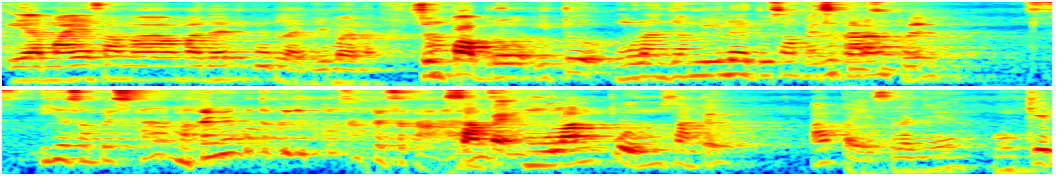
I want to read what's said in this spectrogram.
ya Maya sama Ahmad Dhani kan lah gimana sumpah bro itu Mulan Jamila itu sampai Bukan sekarang sampai, pun Iya sampai sekarang. Makanya aku terkejut kok sampai sekarang. sampai Mulan pun sampai apa ya istilahnya mungkin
